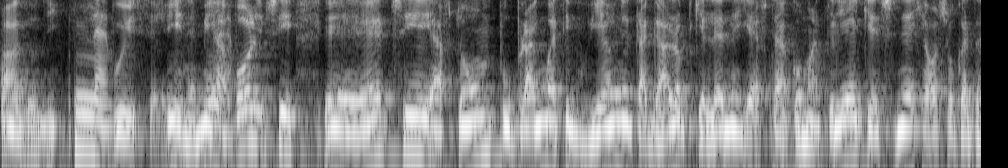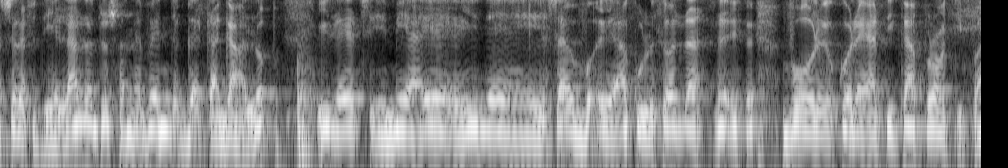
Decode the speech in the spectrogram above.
Άδωνη Ναι. που ήρθε. Είναι μία απόρριψη ε, έτσι αυτών που πράγματι βγαίνουν τα γκάλοπ και λένε για 7,3 και συνέχεια όσο καταστρέφεται η Ελλάδα τόσο ανεβαίνει τα- τα γκάλοπ. Είναι έτσι μία, ε, είναι σαν, ε, ακολουθώντας ε, βορειοκορεατικά πρότυπα.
